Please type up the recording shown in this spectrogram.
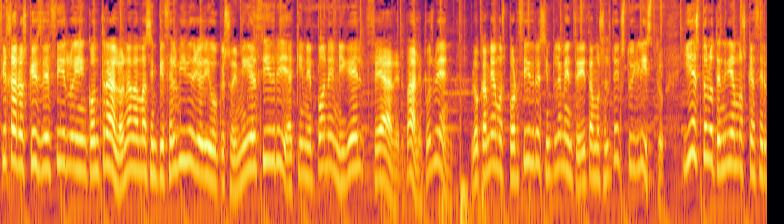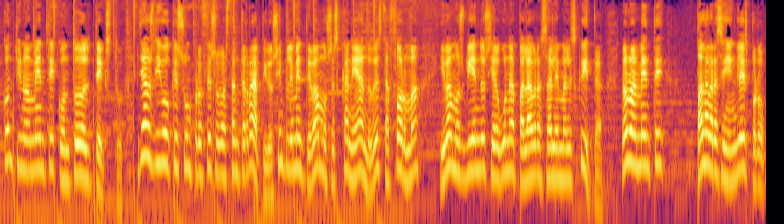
Fijaros que es decirlo y encontrarlo. Nada más empieza el vídeo, yo digo que soy Miguel Cidre y aquí me pone Miguel Feader. Vale, pues bien, lo cambiamos por Cidre, simplemente editamos el texto y listo. Y esto lo tendríamos que hacer continuamente con todo el texto. Ya os digo que es un proceso bastante rápido, simplemente vamos escaneando de esta forma y vamos viendo si alguna palabra sale mal escrita. Normalmente palabras en inglés, por,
